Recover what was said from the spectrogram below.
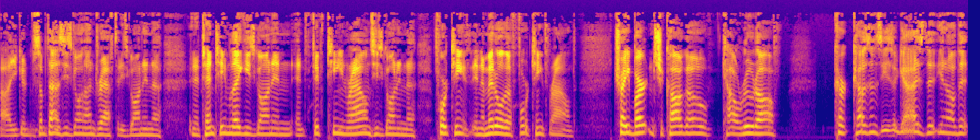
Uh, you can sometimes he's gone undrafted. He's gone in a in a ten team league. He's gone in in fifteen rounds. He's gone in the fourteenth in the middle of the fourteenth round. Trey Burton, Chicago, Kyle Rudolph, Kirk Cousins. These are guys that, you know, that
